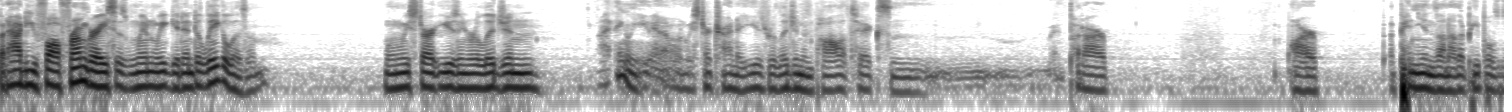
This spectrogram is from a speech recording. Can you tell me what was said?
But how do you fall from grace is when we get into legalism. When we start using religion, I think we, you know when we start trying to use religion in politics and, and put our our opinions on other people's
